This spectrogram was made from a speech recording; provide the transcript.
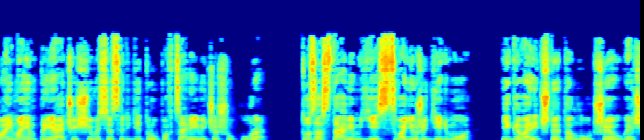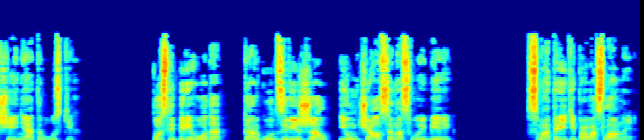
поймаем прячущегося среди трупов царевича Шукура, то заставим есть свое же дерьмо и говорить, что это лучшее угощение от русских». После перевода Таргут завизжал и умчался на свой берег. Смотрите, православные,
